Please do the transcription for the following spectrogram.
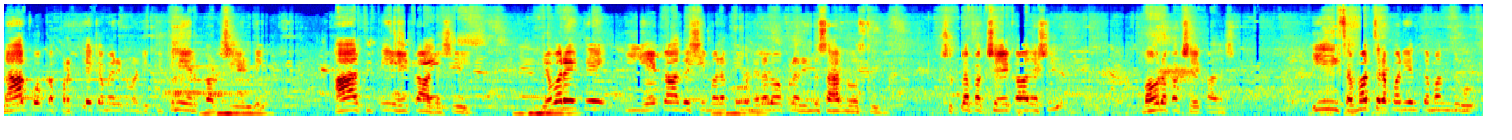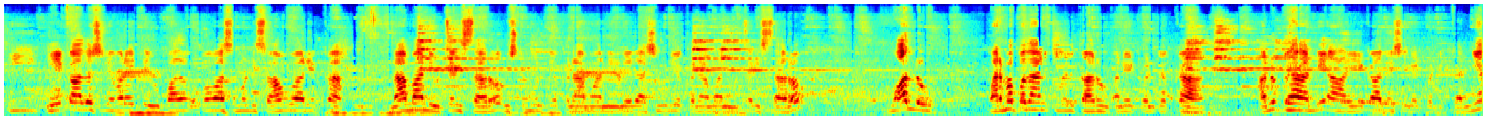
నాకు ఒక ప్రత్యేకమైనటువంటి తిథిని ఏర్పాటు చేయండి. ఆ తిథి ఏకాదశి. ఎవరైతే ఈ ఏకాదశి మనకు నెల లోపల రెండు సార్లు వస్తుంది. శుక్లపక్ష ఏకాదశి బహుళపక్ష ఏకాదశి. ఈ సంవత్సర పర్యంతమందు ఈ ఏకాదశి ఎవరైతే ఉపా ఉపవాసం ఉండి స్వామివారి యొక్క నామాన్ని ఉచ్చరిస్తారో విష్ణుమూర్తి యొక్క నామాన్ని లేదా శివుడి యొక్క నామాన్ని ఉచ్చరిస్తారో వాళ్ళు పరమపదానికి వెళ్తారు అనేటువంటి యొక్క అనుగ్రహాన్ని ఆ ఏకాదశి అనేటువంటి కన్య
